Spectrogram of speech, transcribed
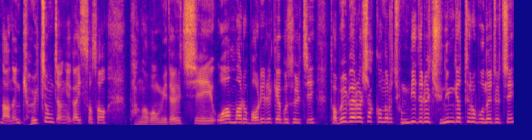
나는 결정장애가 있어서 방화범이 될지 오함마로 머리를 깨부술지 double barrel shotgun으로 좀비들을 주님 곁으로 보내줄지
